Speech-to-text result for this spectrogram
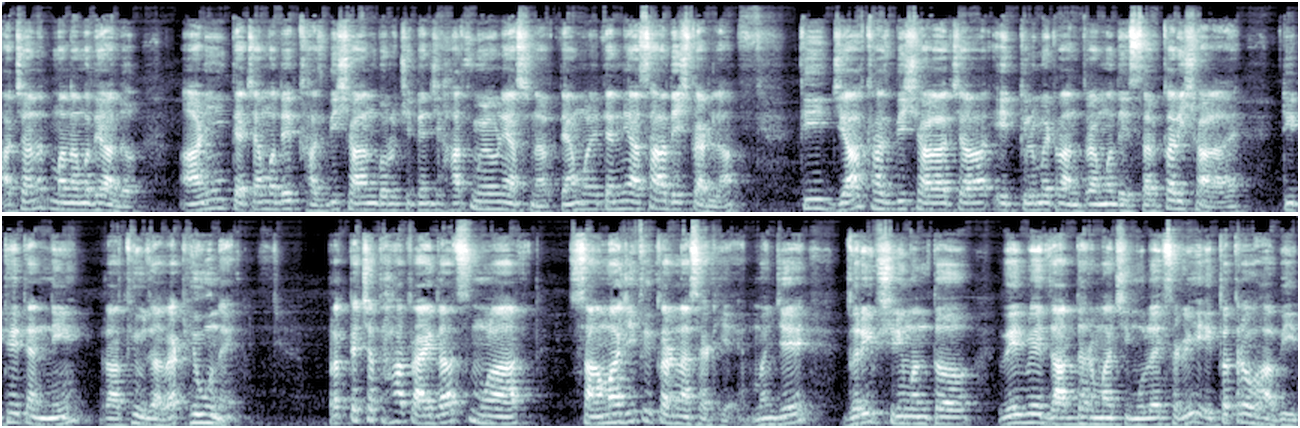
अचानक मनामध्ये आलं आणि त्याच्यामध्ये खाजगी शाळांबरोबरची त्यांची हात मिळवणी असणार त्यामुळे त्यांनी असा आदेश काढला की ज्या खाजगी शाळाच्या एक किलोमीटर अंतरामध्ये सरकारी शाळा आहे तिथे त्यांनी राखीव जागा ठेवू नये. प्रत्यक्षात हा कायदाच मुळात सामाजिकीकरणासाठी आहे. म्हणजे गरीब श्रीमंत वेगवेगळे जात धर्माची मुलं सगळी एकत्र व्हावीत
